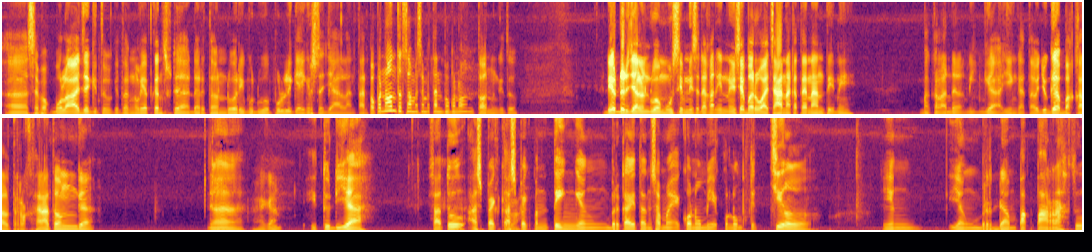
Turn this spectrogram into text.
eh, sepak bola aja gitu. Kita ngelihat kan sudah dari tahun 2020 Liga Inggris sudah jalan tanpa penonton sama-sama tanpa penonton gitu. Dia udah jalan dua musim nih sedangkan Indonesia baru wacana katanya nanti nih. Bakal ada liga, ya nggak tahu juga bakal terlaksana atau enggak, nah ya kan? itu dia satu aspek-aspek penting yang berkaitan sama ekonomi ekonomi kecil yang yang berdampak parah tuh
